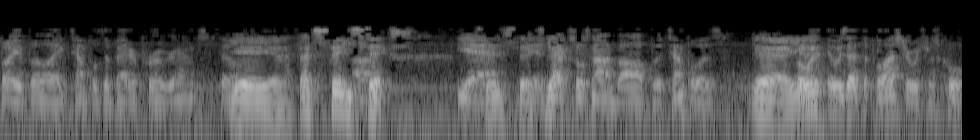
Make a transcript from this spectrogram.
fight, but like Temple's a better program still. Yeah, yeah. That's City Um, Six. Yeah, City Six. yeah, Drexel's not involved, but Temple is. Yeah, But yeah. it was at the Palestra, which was cool.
